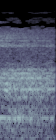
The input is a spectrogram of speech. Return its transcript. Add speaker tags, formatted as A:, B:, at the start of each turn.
A: Yeah.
